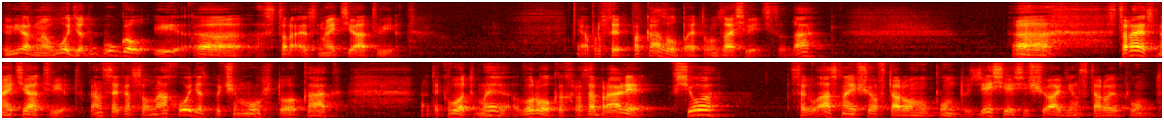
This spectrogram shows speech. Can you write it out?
верно вводят Google и э, стараются найти ответ. Я просто это показывал, поэтому засветится, да? Э, стараются найти ответ. В конце концов находят, почему, что, как. Так вот, мы в уроках разобрали все согласно еще второму пункту. Здесь есть еще один второй пункт.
